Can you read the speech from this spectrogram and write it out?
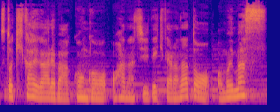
ちょっと機会があれば今後お話できたらなと思います。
